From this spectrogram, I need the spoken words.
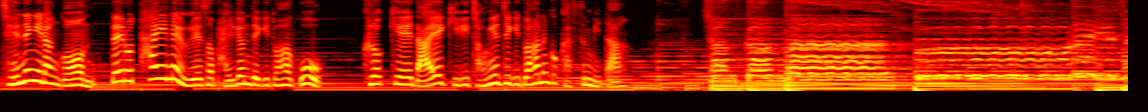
재능이란 건 때로 타인에 의해서 발견되기도 하고 그렇게 나의 길이 정해지기도 하는 것 같습니다. 잠깐만 우리 이제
